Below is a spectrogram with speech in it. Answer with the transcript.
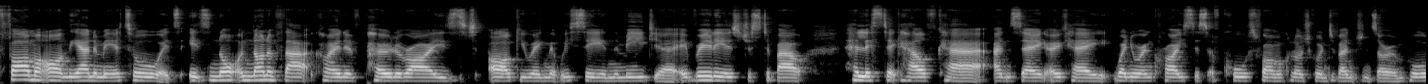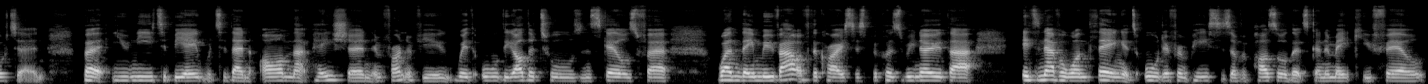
pharma aren't the enemy at all. It's it's not none of that kind of polarized arguing that we see in the media. It really is just about holistic healthcare and saying, okay, when you're in crisis, of course, pharmacological interventions are important, but you need to be able to then arm that patient in front of you with all the other tools and skills for when they move out of the crisis, because we know that it's never one thing, it's all different pieces of a puzzle that's going to make you feel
